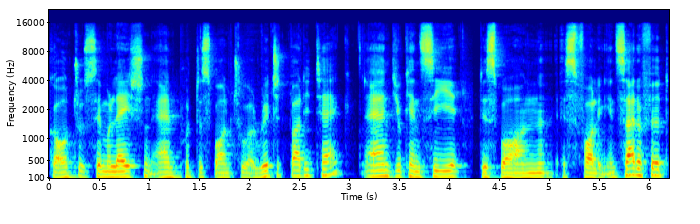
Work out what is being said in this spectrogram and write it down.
go to simulation and put this one to a rigid body tag. And you can see this one is falling inside of it.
